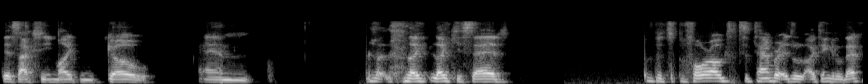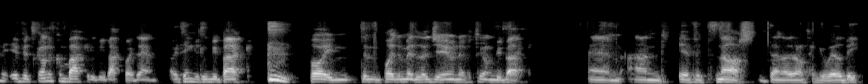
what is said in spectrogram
this actually mightn't go. And like like you said, before August September, it'll I think it'll definitely if it's going to come back, it'll be back by then. I think it'll be back by the, by the middle of June if it's going to be back. Um, and if it's not, then I don't think it will be.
